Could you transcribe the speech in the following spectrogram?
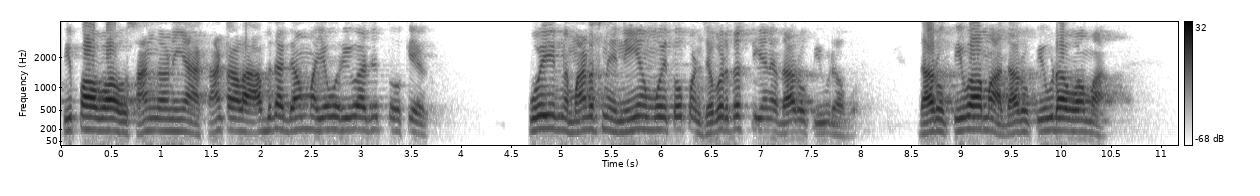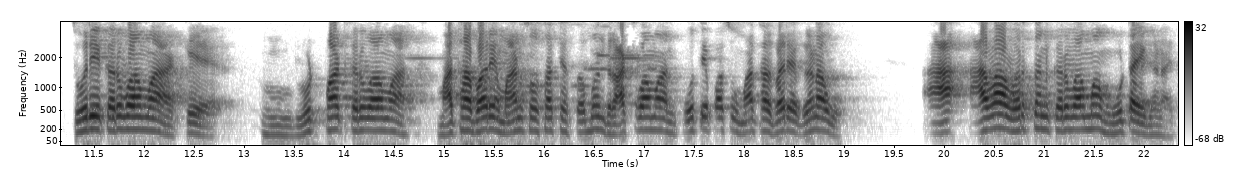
પીપાવાવ, સાંગણિયા, કાંટાળા, આ બધા ગામમાં એવો રિવાજ હતો કે કોઈ માણસને નિયમ હોય તો પણ જબરદસ્તી એને દારૂ પીવડાવવો. દારૂ પીવામાં, દારૂ પીવડાવવામાં, ચોરી કરવામાં કે લૂંટફાટ કરવામાં માથાભારે માણસો સાથે સંબંધ રાખવામાં પોતે પાછું માથાભારે ગણાવવું. આ આવા વર્તન કરવામાં મોટાઈ ગણાય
